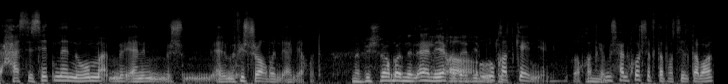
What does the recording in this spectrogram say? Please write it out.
حسستنا إن هم يعني مش يعني ما فيش رغبة إن الأهلي ياخدها. مفيش رغبة إن الأهلي ياخد آه، هذه البطوله وقد كان يعني وقد. كان. مش هنخش في تفاصيل طبعا.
